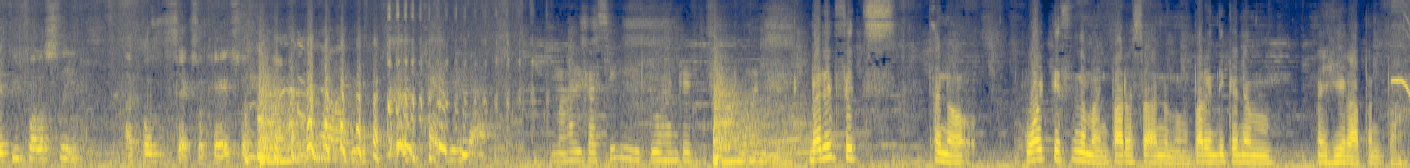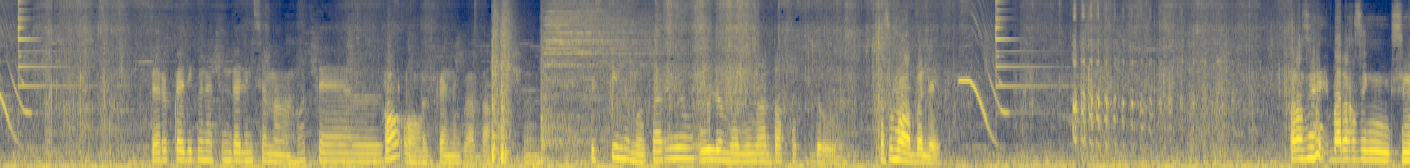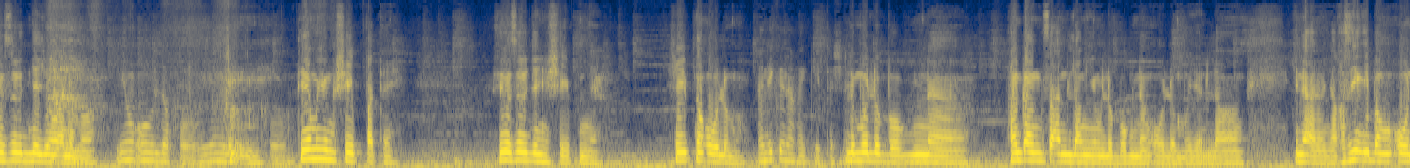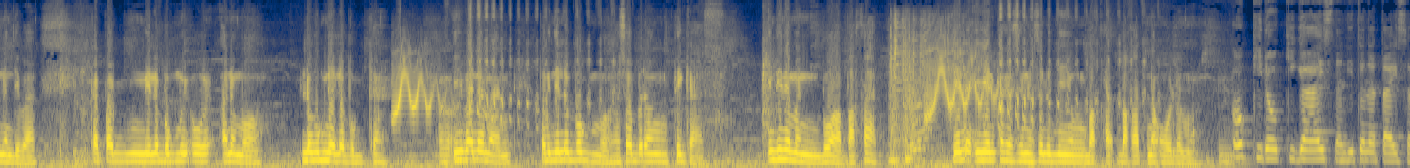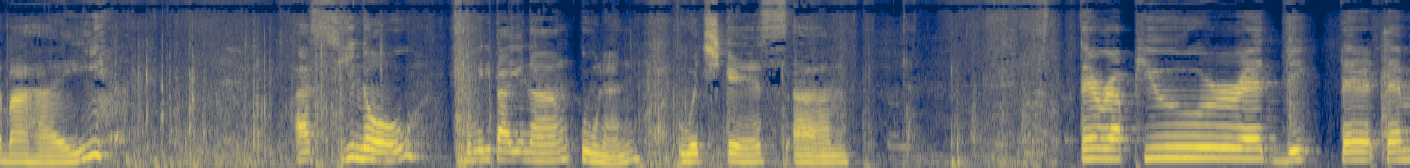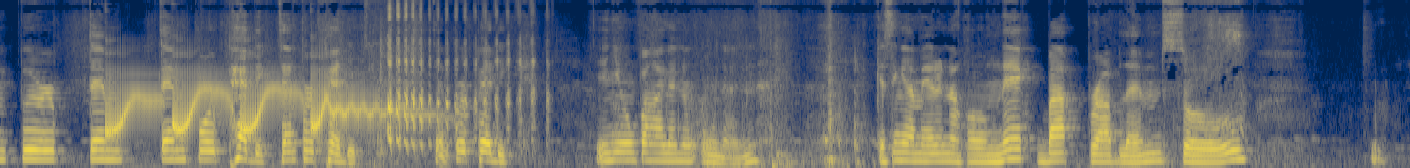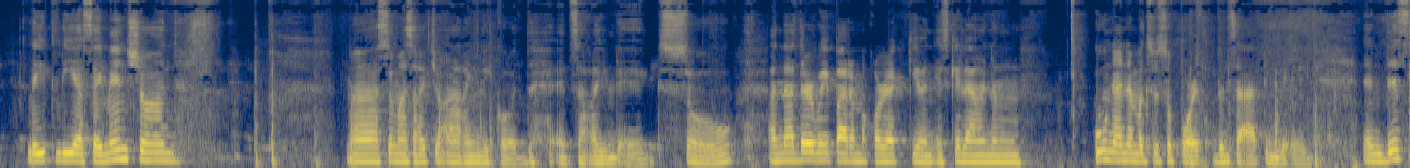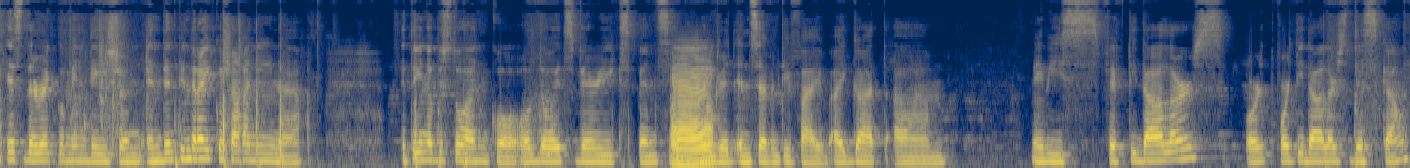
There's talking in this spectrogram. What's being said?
If you fall asleep, I close at 6, okay? So can't do that. Mahal kasi 200 200. But if it's, ano, worth it naman para sa ano mo, para hindi ka na mahihirapan pa. Pero pwede ko na itong dalhin sa mga hotel. Oo. Pagka nagbabakasyon. 15 na mo, parang yung ulo mo bumabakat doon. Kasi bumabalik. Parang, sin- parang kasing sinusunod niya yung ano mo. Yung ulo ko, yung leeg ko. Tingnan mo yung shape pati. Sinusunod niya yung shape niya. Shape ng ulo mo. Hindi ko nakikita siya. Lumulubog na hanggang saan lang yung lubog ng ulo mo. Yun lang ang inaano niya. Kasi yung ibang unan, di ba? Kapag nilubog mo yung ano mo, lubog na lubog ka. Iba naman, pag nilubog mo sobrang tigas, hindi naman bumabakat. Yan, yan kasi sinusunod niya yung bakat, bakat ng ulo mo. Okidoki guys, nandito na tayo sa bahay. As you know, bumili tayo ng unan, which is um, Therapeutic te, Temper tem, Temporpedic Temporpedic Temporpedic Yun yung pangalan ng unan. Kasi nga meron akong neck back problem. So, lately as I mentioned, mas sumasakit yung aking likod at saka yung leeg. So, another way para makorek yun is kailangan ng una na magsusupport dun sa ating leeg. And this is the recommendation. And then, tinry ko siya kanina. Ito yung nagustuhan ko. Although it's very expensive, 175 I got um, maybe $50 or $40 discount.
